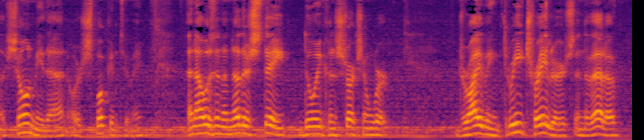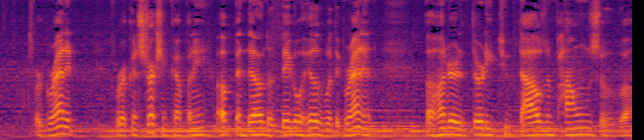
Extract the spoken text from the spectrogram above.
uh, shown me that or spoken to me. And I was in another state doing construction work, driving three trailers in Nevada for granite for a construction company up and down those big old hills with the granite 132,000 pounds of uh,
